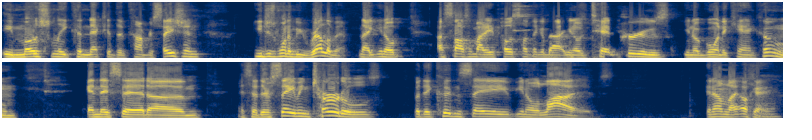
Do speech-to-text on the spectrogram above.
emotionally connected to the conversation. You just want to be relevant. Like, you know, I saw somebody post something about, you know, Ted Cruz, you know, going to Cancun and they said, um, they said they're saving turtles, but they couldn't save, you know, lives. And I'm like, okay, Sure.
